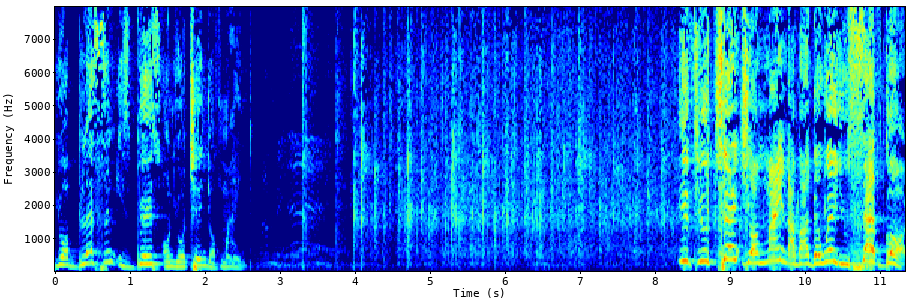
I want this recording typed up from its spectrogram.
Your blessing is based on your change of mind. If you change your mind about the way you serve God,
